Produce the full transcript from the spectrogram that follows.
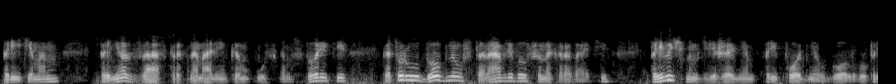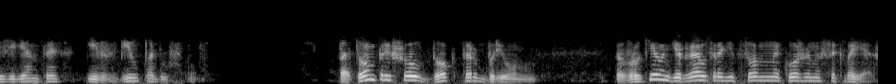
Притиман принес завтрак на маленьком узком столике, который удобно устанавливался на кровати, привычным движением приподнял голову президента и взбил подушку. Потом пришел доктор Брюн. В руке он держал традиционный кожаный саквояж.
